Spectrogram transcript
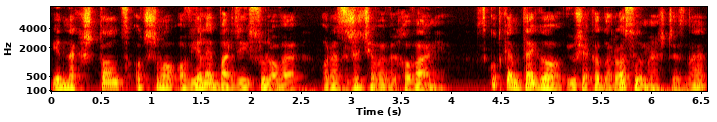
jednak Stolz otrzymał o wiele bardziej surowe oraz życiowe wychowanie. Skutkiem tego, już jako dorosły mężczyzna,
